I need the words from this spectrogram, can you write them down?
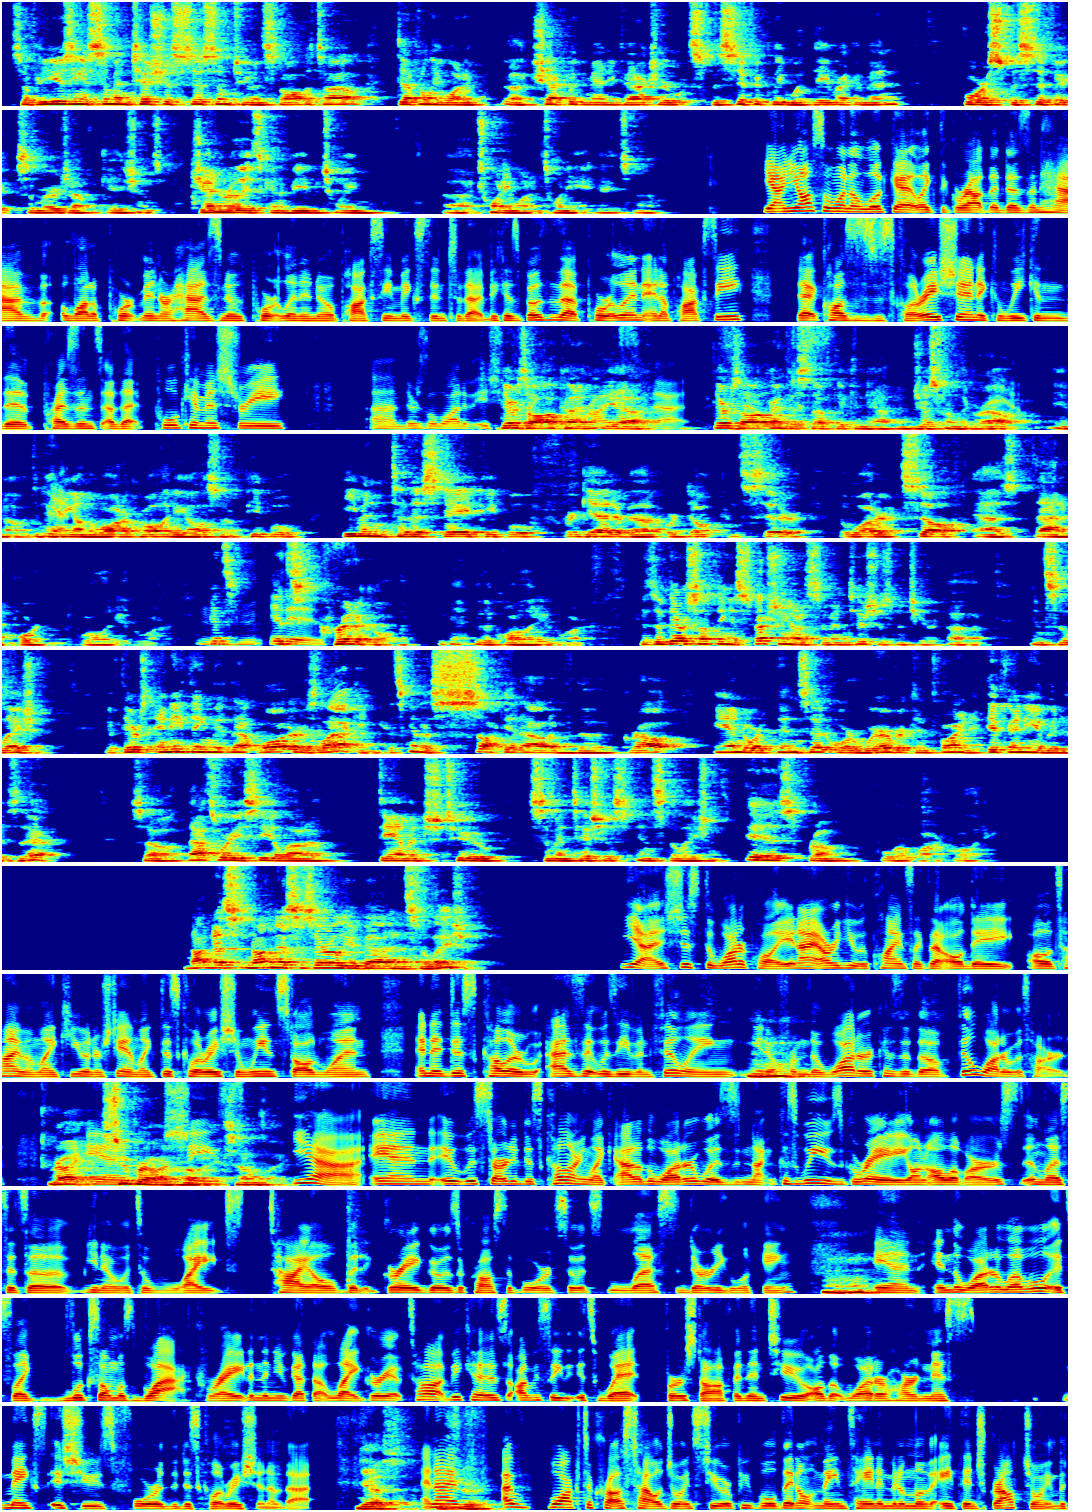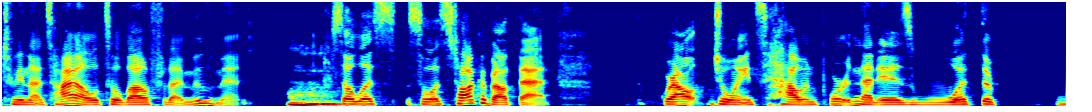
So if you're using a cementitious system to install the tile, definitely want to uh, check with the manufacturer specifically what they recommend for specific submerged applications. Generally, it's going to be between uh, 21 and 28 days minimum. Yeah, and you also want to look at like the grout that doesn't have a lot of Portland or has no Portland and no epoxy mixed into that because both of that Portland and epoxy that causes discoloration. It can weaken the presence of that pool chemistry. Um, there's a lot of issues. There's all kinds, yeah. There's so all kinds just, of stuff that can happen just from the grout. Yeah. You know, depending yeah. on the water quality. Also, people even to this day, people forget about or don't consider the water itself as that important. The quality of the water. It's mm-hmm. it's critical the, the, quality of the water because if there's something, especially on a cementitious material uh, insulation, if there's anything that that water is lacking, it's going to suck it out of the grout and or thinset or wherever it can find it, if any of it is there. So that's where you see a lot of damage to cementitious installations is from poor water quality. Not, nec- not necessarily a bad installation. Yeah, it's just the water quality. And I argue with clients like that all day, all the time. I'm like, you understand, like discoloration. We installed one and it discolored as it was even filling, you mm-hmm. know, from the water because the fill water was hard. Right. And Super hard product, sounds like. Yeah. And it was started discoloring, like out of the water was not because we use gray on all of ours, unless it's a, you know, it's a white tile, but gray goes across the board, so it's less dirty looking. Mm-hmm. And in the water level, it's like looks almost black, right? And then you've got that light gray up top because obviously it's wet first off, and then two, all that water hardness makes issues for the discoloration of that. Yes, and I've sure. I've walked across tile joints too, where people they don't maintain a minimum of eighth inch grout joint between that tile to allow for that movement. Mm-hmm. So let's so let's talk about that grout joints, how important that is, what the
